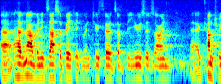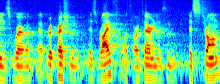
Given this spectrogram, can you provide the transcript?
uh, have now been exacerbated when two thirds of the users are in uh, countries where uh, repression is rife, authoritarianism is strong.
